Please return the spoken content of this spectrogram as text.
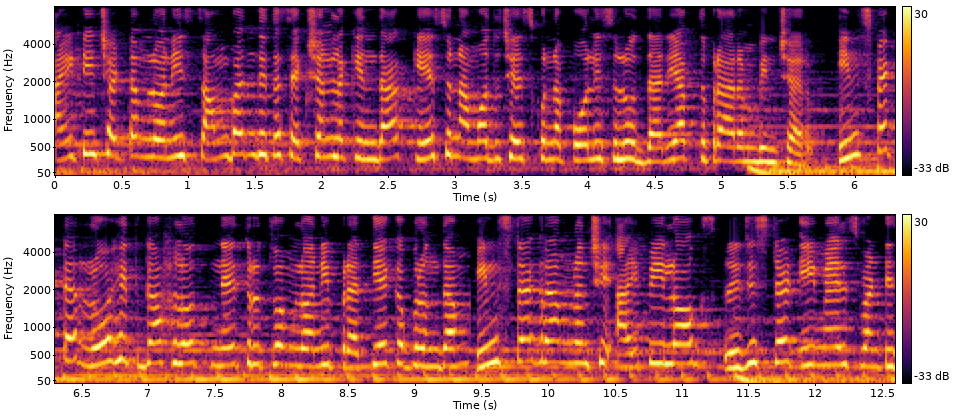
ఐటీ చట్టంలోని సంబంధిత సెక్షన్ల కింద కేసు నమోదు చేసుకున్న పోలీసులు దర్యాప్తు ప్రారంభించారు. ఇన్స్పెక్టర్ రోహిత్ గహ్లోత్ నేతృత్వంలోని ప్రత్యేక బృందం. ఇన్స్టాగ్రామ్ నుంచి ఐపీ లాగ్స్ రిజిస్టర్డ్ ఈమెయిల్స్ వంటి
